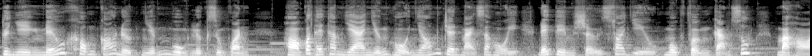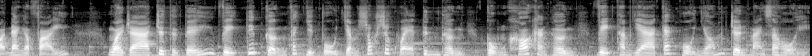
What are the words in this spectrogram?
Tuy nhiên, nếu không có được những nguồn lực xung quanh, họ có thể tham gia những hội nhóm trên mạng xã hội để tìm sự xoa dịu một phần cảm xúc mà họ đang gặp phải. Ngoài ra, trên thực tế, việc tiếp cận các dịch vụ chăm sóc sức khỏe tinh thần cũng khó khăn hơn việc tham gia các hội nhóm trên mạng xã hội.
